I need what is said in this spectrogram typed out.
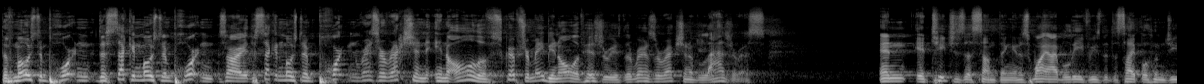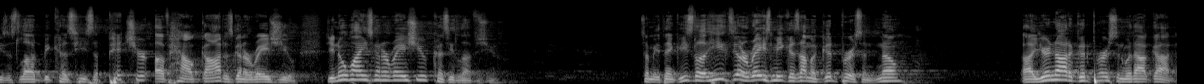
the most important, the second most important, sorry, the second most important resurrection in all of Scripture, maybe in all of history, is the resurrection of Lazarus. And it teaches us something, and it's why I believe he's the disciple whom Jesus loved, because he's a picture of how God is going to raise you. Do you know why he's going to raise you? Because he loves you. Some of you think, he's, he's going to raise me because I'm a good person. No, uh, you're not a good person without God.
